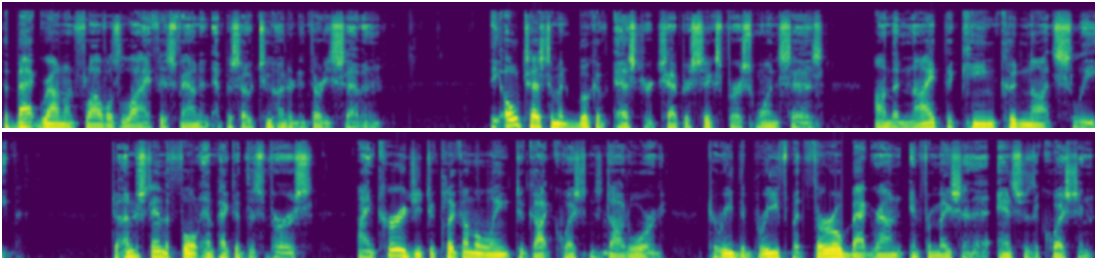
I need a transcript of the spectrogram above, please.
The background on Flavel's life is found in episode 237. The Old Testament book of Esther, chapter 6, verse 1 says, On the night the king could not sleep. To understand the full impact of this verse, I encourage you to click on the link to gotquestions.org to read the brief but thorough background information that answers the question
